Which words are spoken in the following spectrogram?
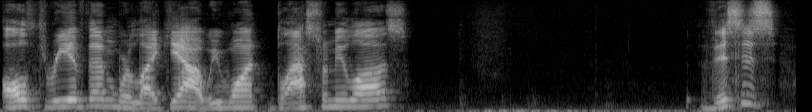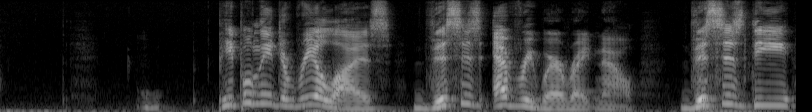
All three of them were like, yeah, we want blasphemy laws. This is people need to realize this is everywhere right now. This is the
